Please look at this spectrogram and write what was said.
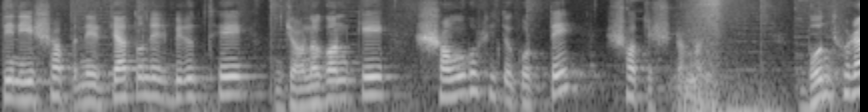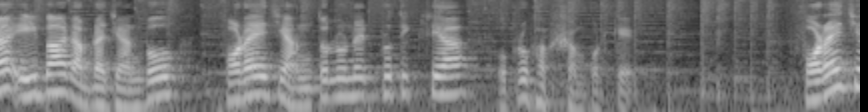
তিনি এসব নির্যাতনের বিরুদ্ধে জনগণকে সংগঠিত করতে সচেষ্ট হন। বন্ধুরা, এইবার আমরা জানব ফরায়েজি আন্দোলনের প্রতিক্রিয়া ও প্রভাব সম্পর্কে। ফরায়েজি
